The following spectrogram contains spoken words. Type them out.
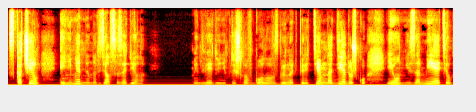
вскочил и немедленно взялся за дело. Медведю не пришло в голову взглянуть перед тем на дедушку, и он не заметил,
